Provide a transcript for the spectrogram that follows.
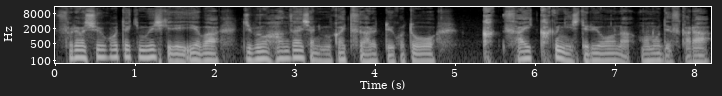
それは集合的無意識で言えば自分は犯罪者に向かいつつあるということを再確認しているようなものですから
